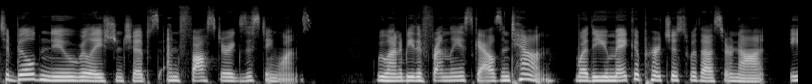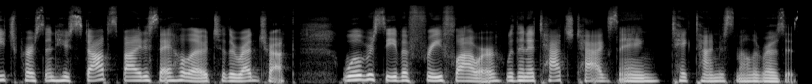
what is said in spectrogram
to build new relationships and foster existing ones. We want to be the friendliest gals in town. Whether you make a purchase with us or not, each person who stops by to say hello to the red truck will receive a free flower with an attached tag saying, Take time to smell the roses.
